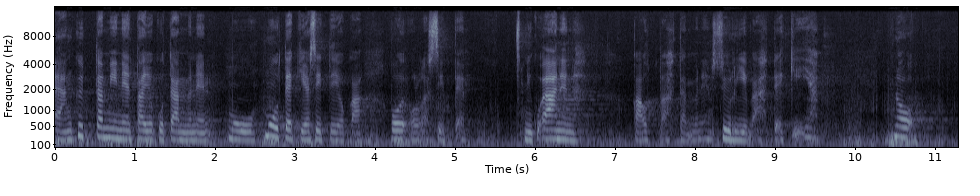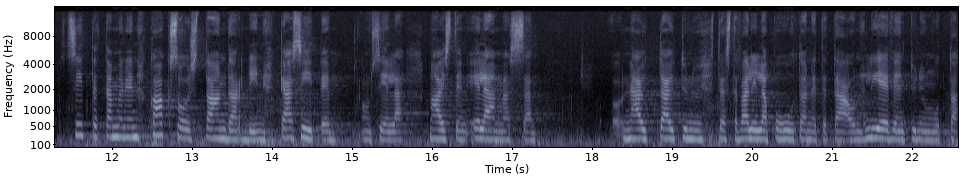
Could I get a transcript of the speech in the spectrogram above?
änkyttäminen tai joku tämmöinen muu, muu tekijä sitten, joka voi olla sitten niin kuin äänen kautta tämmöinen syrjivä tekijä. No sitten tämmöinen kaksoistandardin käsite on siellä naisten elämässä näyttäytynyt. Tästä välillä puhutaan, että tämä on lieventynyt, mutta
